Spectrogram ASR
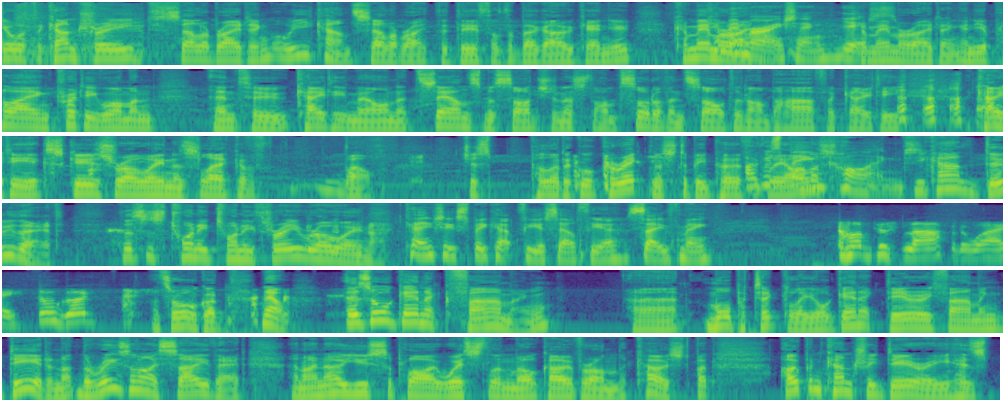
you're with the country celebrating, well, you can't celebrate the death of the Big O, can you? Commemorating. Commemorating, yes. Commemorating. And you're playing Pretty Woman into Katie Milne. It sounds misogynist. I'm sort of insulted on behalf of Katie. Katie, excuse Rowena's lack of, well, just political correctness, to be perfectly I was being honest. kind. You can't do that. This is 2023, Rowena. Katie, speak up for yourself here. Save me. I'm just laughing away. It's all good. That's all good. Now, is organic farming, uh, more particularly organic dairy farming, dead? And the reason I say that, and I know you supply Westland milk over on the coast, but Open Country Dairy has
